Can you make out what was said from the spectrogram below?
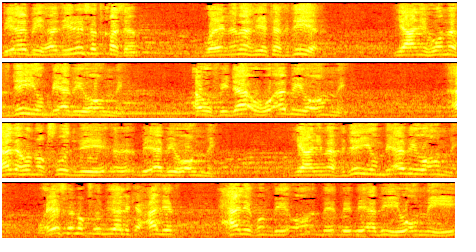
بأبي هذه ليست قسم وإنما هي تفدية. يعني هو مفدي بأبي وأمي أو فداؤه أبي وأمي. هذا هو المقصود بأبي وأمي. يعني مفدي بأبي وأمي. وليس المقصود بذلك حلف حلف بأبيه وأمه.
